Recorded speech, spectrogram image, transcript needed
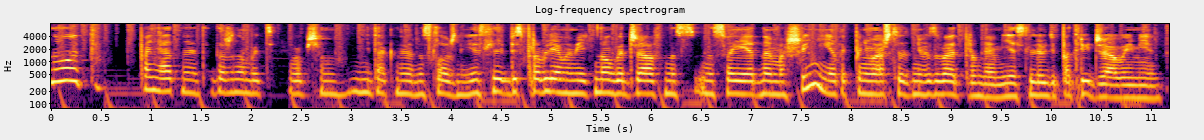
Ну, это понятно, это должно быть, в общем, не так, наверное, сложно. Если без проблем иметь много Java на, на своей одной машине, я так понимаю, что это не вызывает проблем, если люди по три Java имеют.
